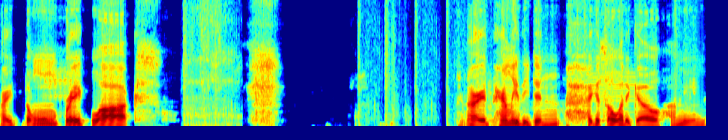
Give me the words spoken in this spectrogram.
Alright, don't break blocks. Alright, apparently they didn't. I guess I'll let it go. I mean,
